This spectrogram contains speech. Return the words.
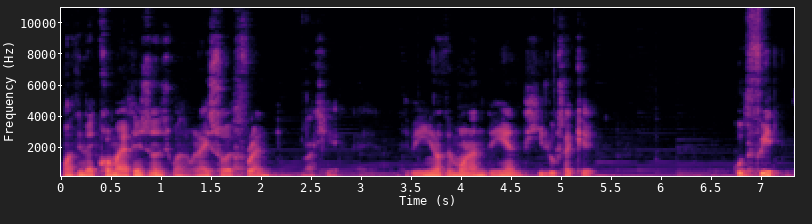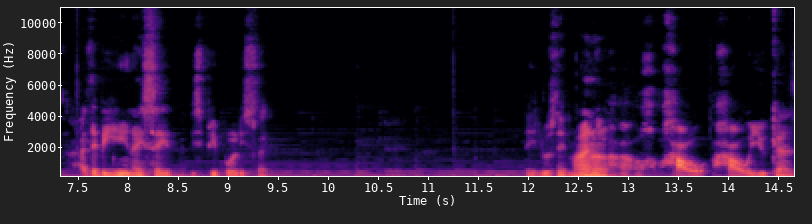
One thing that caught my attention is when, when I saw a friend like he, the beginning of the month and the end. He looks like a good fit. At the beginning I say these people is like uh, they lose their mind on how how, how you can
